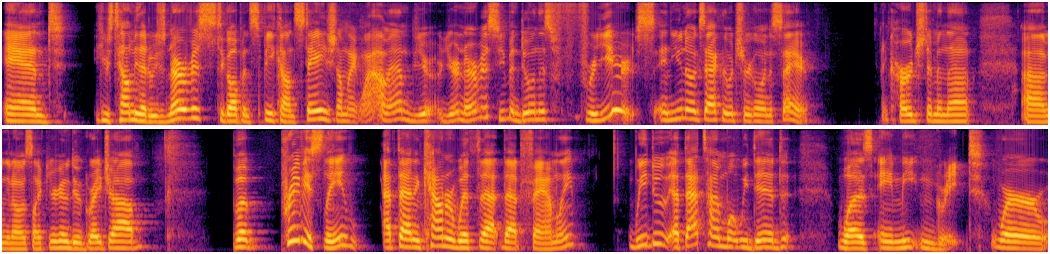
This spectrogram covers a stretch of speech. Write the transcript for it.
and he was telling me that he was nervous to go up and speak on stage. And I'm like, wow, man, you're you're nervous. You've been doing this for years, and you know exactly what you're going to say. Encouraged him in that. Um, you know, it's like you're going to do a great job. But previously, at that encounter with that that family, we do at that time what we did was a meet and greet where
